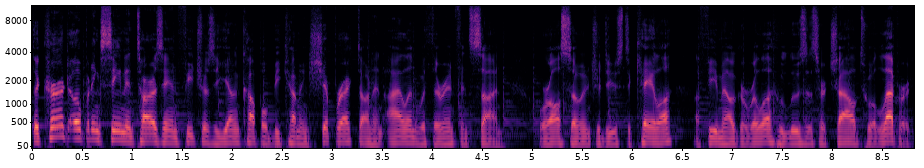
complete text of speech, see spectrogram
The current opening scene in Tarzan features a young couple becoming shipwrecked on an island with their infant son. We're also introduced to Kayla, a female gorilla who loses her child to a leopard,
